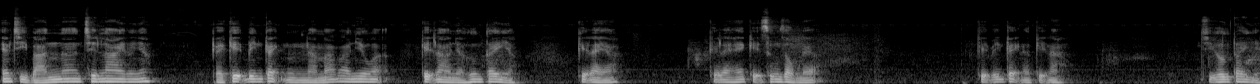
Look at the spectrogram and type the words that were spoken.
Em chỉ bán à, trên like thôi nhé. Cái kệ bên cạnh là mã bao nhiêu ạ? Kệ nào nhỉ? Hương Tây nhỉ? Kệ này á? Kệ này hay kệ xương rồng này ạ? Kệ bên cạnh là kệ nào? Chị Hương Tây nhỉ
